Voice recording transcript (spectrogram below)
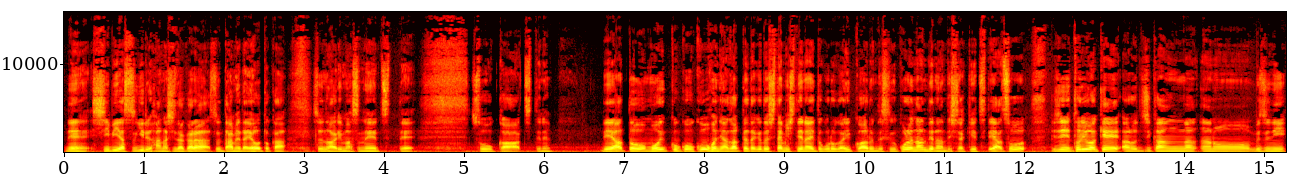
ね、シビアすぎる話だから、それダメだよとか、そういうのありますね、つって。そうか、つってね。で、あともう一個こう候補に上がってたけど下見してないところが一個あるんですけど、これはなんでなんでしたっけ？つって、いや、そう、別にとりわけ、あの、時間が、あの、別に、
